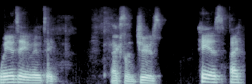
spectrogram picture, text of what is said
We'll do, will do. Excellent. Cheers. Cheers. Bye.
